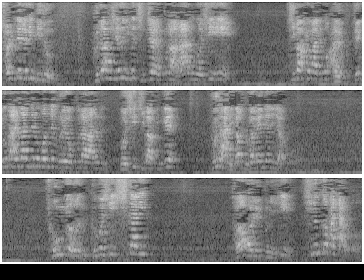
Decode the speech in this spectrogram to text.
절대적인 믿음. 그 당시에는 이거 진짜였구나 라는 것이 뒤바뀌어가지고, 아유, 그때 그 말도 안 되는 건데 그래였구나 라는 것이 뒤바뀐 게 그 단위가 불과 몇 년이냐고. 종교는 그것이 시간이 더 걸릴 뿐이지 실은 똑같다고.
